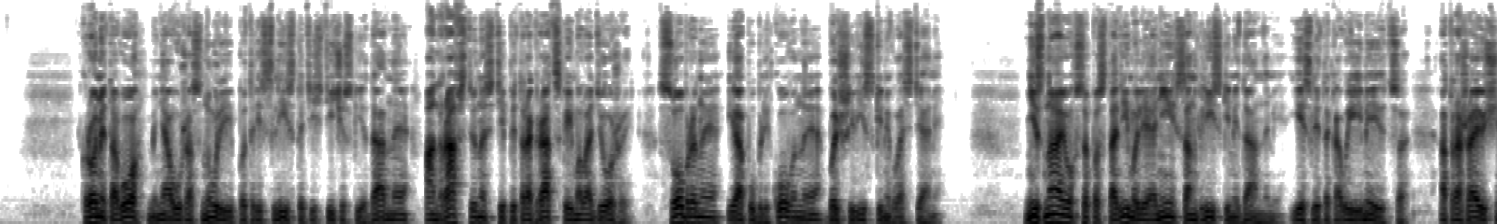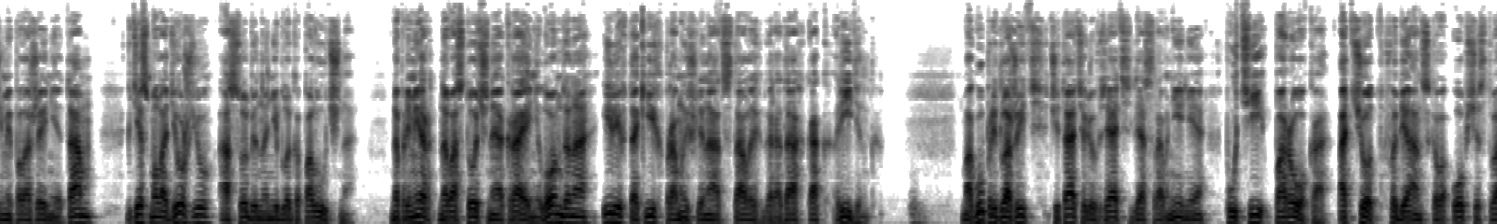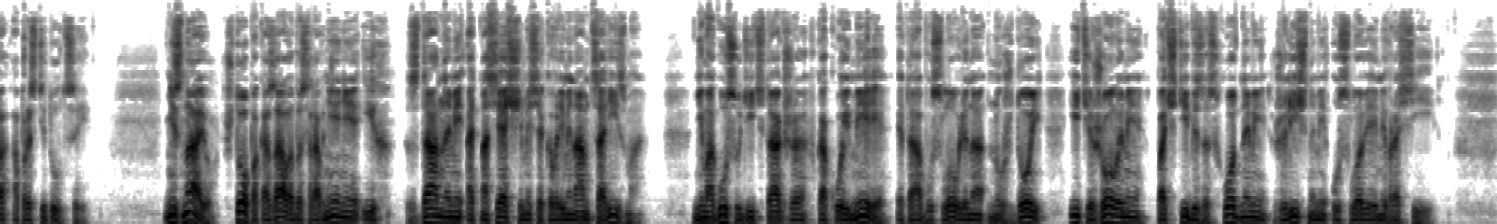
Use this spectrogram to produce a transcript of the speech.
Кроме того, меня ужаснули и потрясли статистические данные о нравственности петроградской молодежи, собранные и опубликованные большевистскими властями. Не знаю, сопоставимы ли они с английскими данными, если таковые имеются, отражающими положение там, где с молодежью особенно неблагополучно, например, на восточной окраине Лондона или в таких промышленно отсталых городах, как Ридинг. Могу предложить читателю взять для сравнения «Пути порока» отчет Фабианского общества о проституции. Не знаю, что показало бы сравнение их с данными, относящимися ко временам царизма, не могу судить также, в какой мере это обусловлено нуждой и тяжелыми, почти безысходными жилищными условиями в России.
